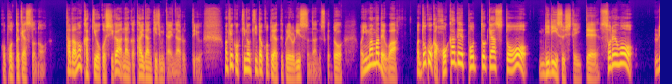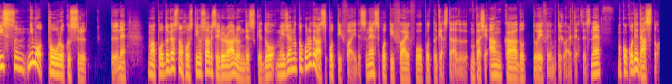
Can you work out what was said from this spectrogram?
こう、ポッドキャストのただの書き起こしがなんか対談記事みたいになるっていう、まあ、結構気の利いたことやってくれる LISTEN なんですけど、今まではどこか他でポッドキャストをリリースしていて、それを LISTEN にも登録するというね、まあ、ポッドキャストのホスティングサービスいろいろあるんですけど、メジャーなところでは Spotify ですね。Spotify for Podcasters。昔 Anchor.fm と言われたやつですね。まあ、ここで出すと。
